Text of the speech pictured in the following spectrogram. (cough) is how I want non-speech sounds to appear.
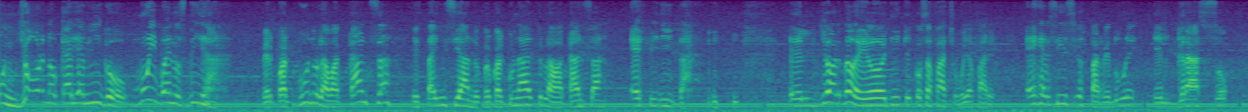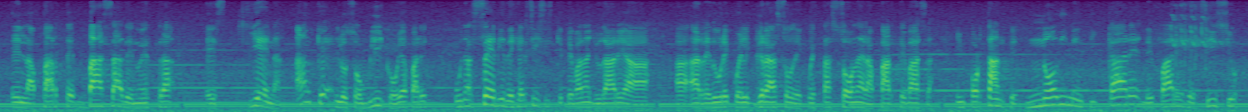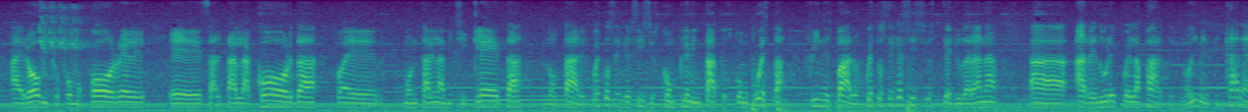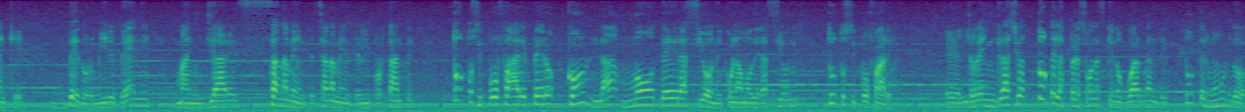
Buongiorno cari amigo, muy buenos días. Per qualcuno la vacanza sta iniziando, per qualcun altro la vacanza è finita. (laughs) El giorno de hoy, ¿qué cosa faccio? Voy a fare ejercicios para reducir el graso en la parte basa de nuestra esquina, anche los oblicuos. Voy a fare una serie de ejercicios que te van a ayudar a, a, a ridurre quel de questa zona della parte bassa. Importante, no dimenticare di fare ejercicio aeróbico come correre, eh, saltar la corda, eh, montar en la bicicleta, notare. Estos ejercicios complementados con questa fines ballo, estos ejercicios te ayudarán a, a, a ridurre quella parte. No dimenticare anche di dormire bene, mangiare sanamente, sanamente. Lo importante, tutto si può fare però con la moderazione, con la moderazione tutto si può fare. Eh, ringrazio a tutte le persone che nos guardan de tutto il mondo.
